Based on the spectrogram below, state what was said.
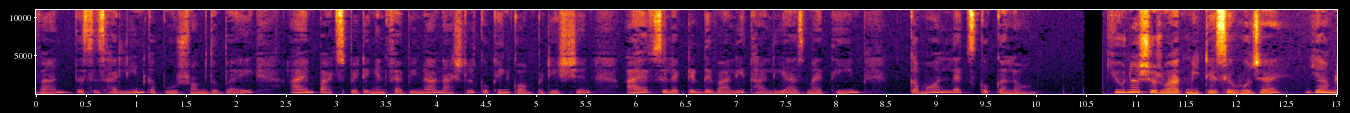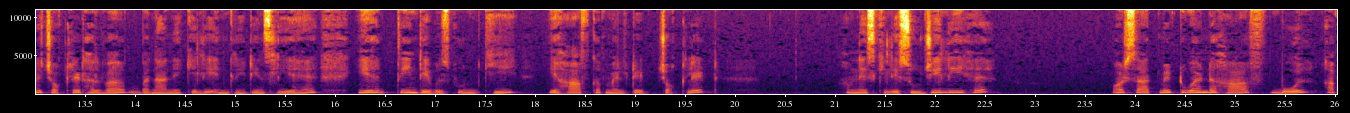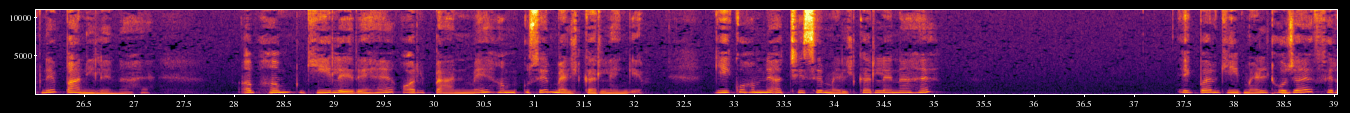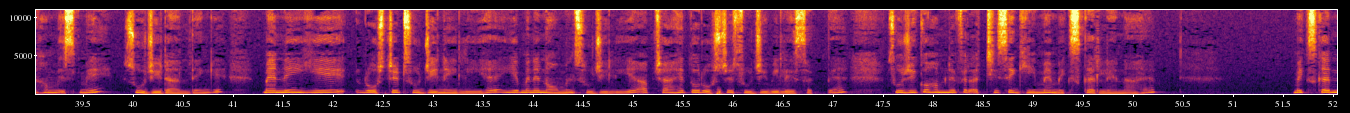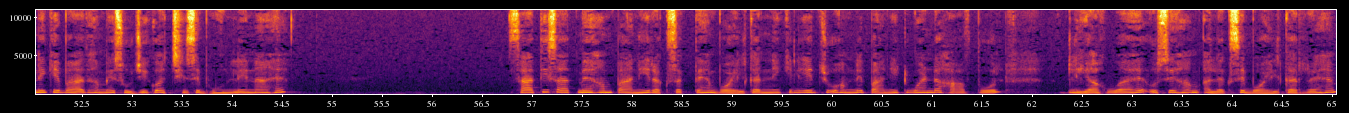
Everyone, this is Harleen Kapoor from Dubai. I am participating in Febina National Cooking Competition. I have selected Diwali Thali as my theme. Come on, let's cook along. क्यों ना शुरुआत मीठे से हो जाए ये हमने chocolate हलवा बनाने के लिए इंग्रेडिएंट्स लिए हैं ये तीन टेबलस्पून घी ये हाफ़ कप मेल्टेड चॉकलेट हमने इसके लिए सूजी ली है और साथ में टू एंड हाफ़ बोल अपने पानी लेना है अब हम घी ले रहे हैं और पैन में हम उसे मेल्ट कर लेंगे। घी को हमने अच्छी से मेल्ट कर लेना है। एक बार घी मेल्ट हो जाए, फिर हम इसमें सूजी डाल देंगे। मैंने ये रोस्टेड सूजी नहीं ली है, ये मैंने नॉर्मल सूजी ली है। आप चाहें तो रोस्टेड सूजी भी ले सकते हैं। सूजी को हमने फिर अच्छी से घी में मिक्स कर लेना है। मिक्स करने के बाद हमें सूजी को अच्छी से भून लेना है। साथ ही साथ में हम पानी रख सकते हैं बॉईल करने के लिए, जो हमने पानी टू एंड हाफ़ बोल लिया हुआ है, उसे हम अलग से बॉईल कर रहे हैं।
